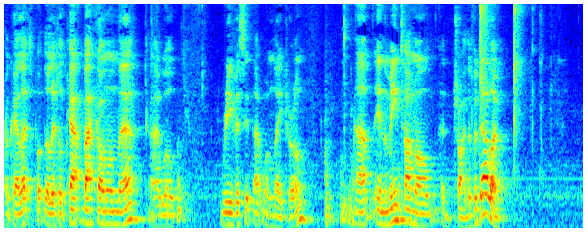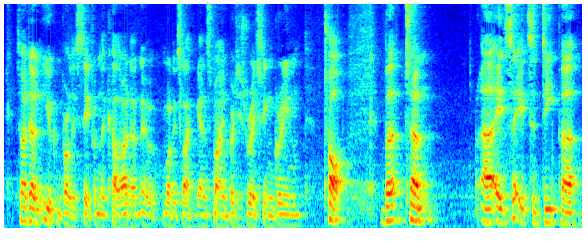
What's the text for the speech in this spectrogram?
Okay, let's put the little cap back on on there. I will revisit that one later on. Uh, in the meantime, I'll uh, try the Verdelho. So I don't, you can probably see from the colour, I don't know what it's like against my British Racing Green top, but um, uh, it's it's a deeper,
